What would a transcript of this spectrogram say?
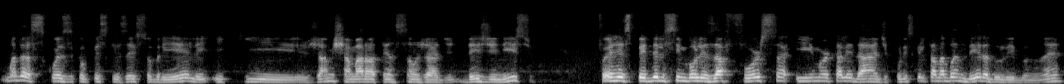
uma das coisas que eu pesquisei sobre ele e que já me chamaram a atenção já de, desde o início foi a respeito dele simbolizar força e imortalidade. Por isso que ele está na bandeira do Líbano, né?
